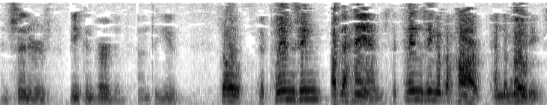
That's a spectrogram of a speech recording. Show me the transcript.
and sinners be converted unto you. So the cleansing of the hands, the cleansing of the heart and the motives,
